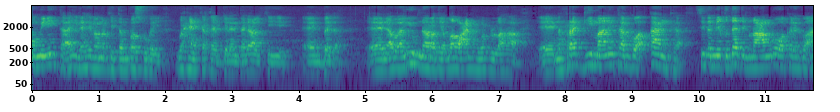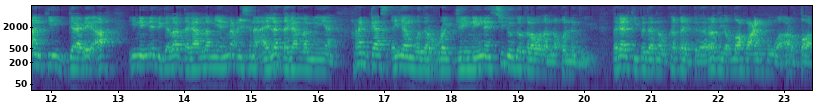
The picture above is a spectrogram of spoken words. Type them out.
mu'miniinta ah ilaahay baa markii dambe sugay waxayna ka qayb galeen dagaalkii beder abu ayuubna radi allahu canhu wuxuu lahaa raggii maalinta go'aanka sida miqdaad ibnu camru oo kale go'aankii gaadhay ah inay nebiga la dagaalamayaan maciisana ay la dagaalamayaan raggaas ayaan wada rajaynay inaan sidoodoo kale wada noqona buu yidhi. Dagaalkii bederna uu ka qayb galay radia allahu canhu wa ardaa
